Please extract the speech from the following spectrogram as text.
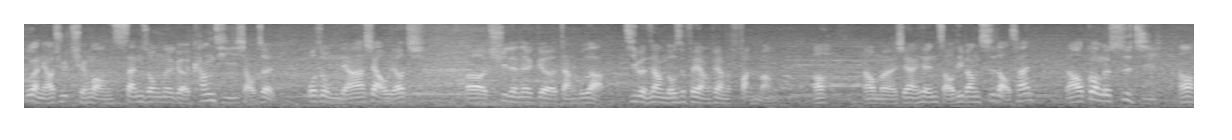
不管你要去前往山中那个康奇小镇，或者我们等下下午要去呃去的那个当布拉，基本上都是非常非常的繁忙。那我们现在先找地方吃早餐，然后逛个市集，好。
